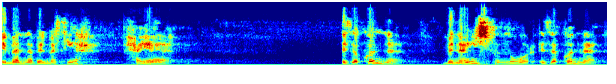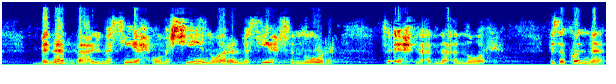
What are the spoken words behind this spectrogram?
إيماننا بالمسيح حياة. إذا كنا بنعيش في النور إذا كنا بنتبع المسيح وماشيين ورا المسيح في النور فإحنا أبناء النور. إذا كنا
